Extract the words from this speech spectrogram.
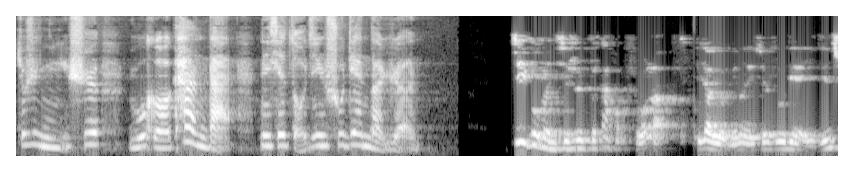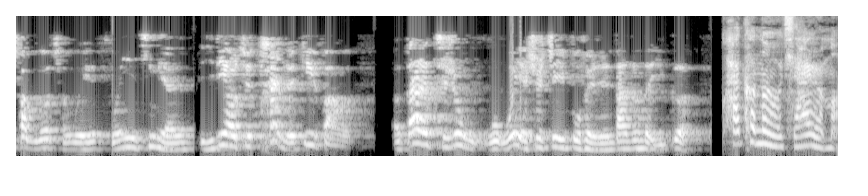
就是你是如何看待那些走进书店的人？这部分其实不太好说了。比较有名的一些书店，已经差不多成为文艺青年一定要去探的地方了。呃，当然，其实我我也是这一部分人当中的一个。还可能有其他人吗？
